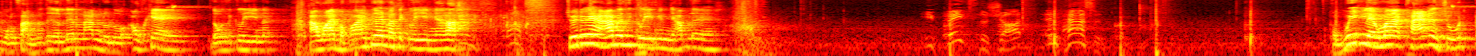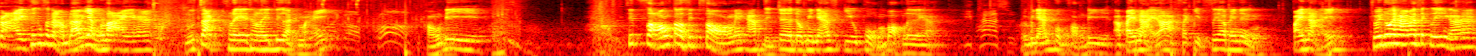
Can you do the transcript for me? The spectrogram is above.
ห่วงสั่นสะเทือนเลื่อนลั่นรัวๆโอเคโดนสกรีนนะคาวายบอกว่าให้เพื่อนมาสกรีนไงล่ะช่วยด้วยหามาสกรีนกันยับเลย He fakes the shot and passes. ผมวิ่งเร็วมากแคลชแอนชูดไกลครึ่งสนามแล้วอย่างไรฮะ รู้จักเคลทะเลเดือดไหม Like a bomb. ของดี 12 ต่อ 12 นะครับ เดี๋ยวเจอโดมิน n นสกิลผมบอกเลยอะ He passes. โดมิน n นผมของดีอะไปไหนล่ะสกิดเสื้อไปหนึ่งไปไหน ช่วยด้วยฮะแม่สกรีนอีกแล้วฮะ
